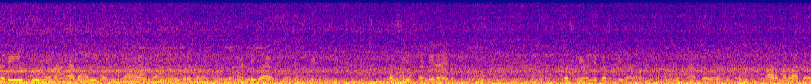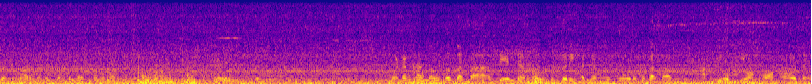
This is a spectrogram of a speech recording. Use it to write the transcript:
तरी पूर्ण ना ह्या दहा दिवसात गाव येईपर्यंत ना पूर्ण थंडी गायब झाली म्हणजे कसलीच थंडी नाही कसली म्हणजे कसली ना पूर्ण असं नॉर्मल वातावरण नॉर्मल एकदम मटण खाल्लं होतं घसा तेल जास्त होतं तरी खाल्ल्यामुळं थोडंसं घसा अशी ओकी वाका वाका होत आहे.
